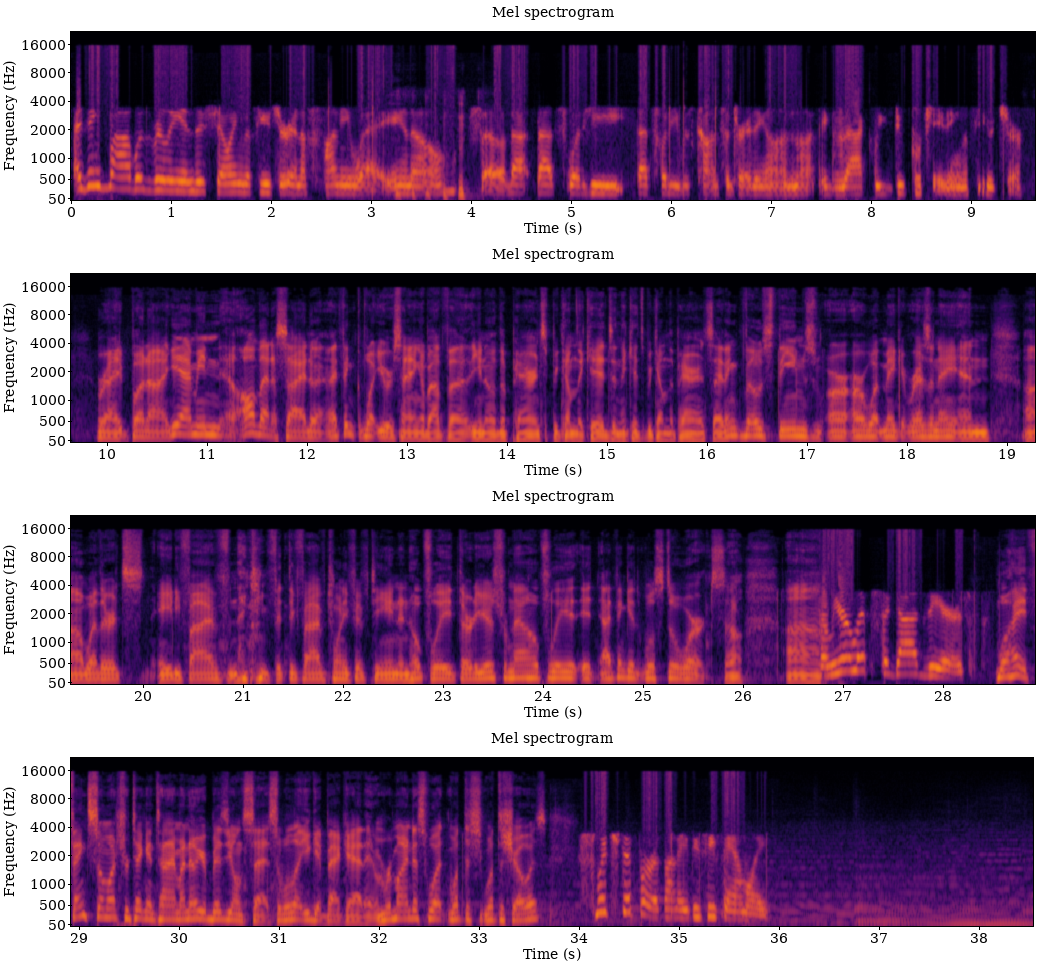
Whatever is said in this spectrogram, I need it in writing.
I think Bob was really into showing the future in a funny way, you know. so that that's what he that's what he was concentrating on, not exactly duplicating the future. Right, but uh, yeah, I mean, all that aside, I think what you were saying about the you know the parents become the kids and the kids become the parents. I think those themes are, are what make it resonate, and uh, whether it's 85, 1955, 2015, and hopefully 30 years from now, hopefully it, it I think it will still work. So, um, From your lips to God's ears. well, hey, thanks so much for taking time. I know you're busy on set, so we'll let you get back at it. And remind us what what the sh- what the show is. Switched at birth on ABC Family.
